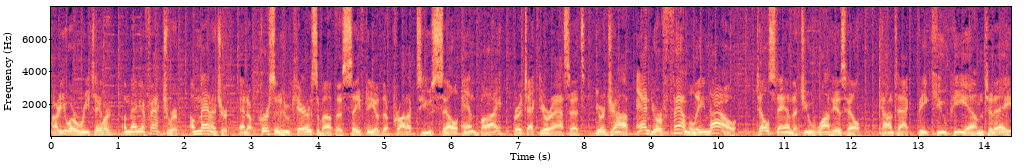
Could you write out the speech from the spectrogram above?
Are you a retailer, a manufacturer, a manager, and a person who cares about the safety of the products you sell and buy? Protect your assets, your job, and your family now. Tell Stan that you want his help. Contact BQPM today.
